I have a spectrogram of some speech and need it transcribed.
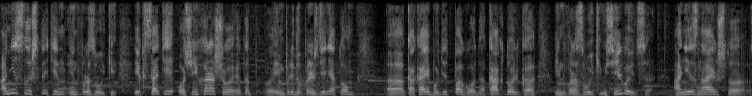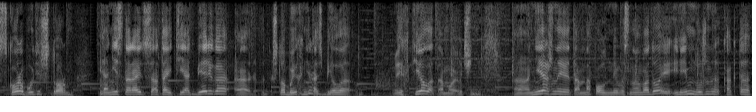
они слышат эти ин- инфразвуки. И, кстати, очень хорошо, это им предупреждение о том, какая будет погода. Как только инфразвуки усиливаются, они знают, что скоро будет шторм, и они стараются отойти от берега, э, чтобы их не разбило их тело, там очень э, нежные, там наполненные в основном водой, и им нужно как-то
